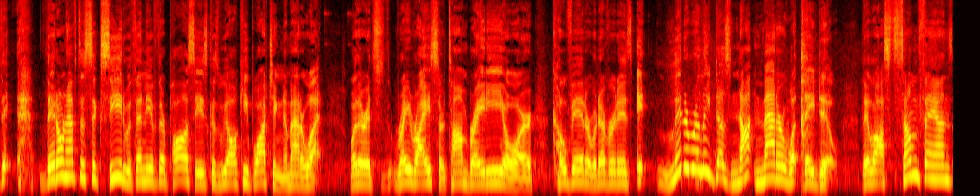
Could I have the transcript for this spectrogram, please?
they, they don't have to succeed with any of their policies because we all keep watching no matter what. Whether it's Ray Rice or Tom Brady or COVID or whatever it is, it literally does not matter what they do. They lost some fans.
